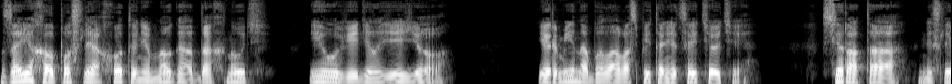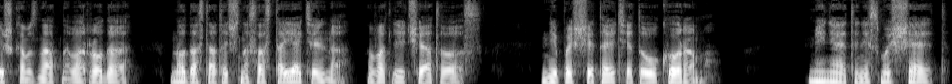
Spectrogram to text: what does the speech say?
Заехал после охоты немного отдохнуть и увидел ее. Ирмина была воспитанницей тети. Сирота, не слишком знатного рода, но достаточно состоятельна, в отличие от вас. Не посчитайте это укором. Меня это не смущает.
